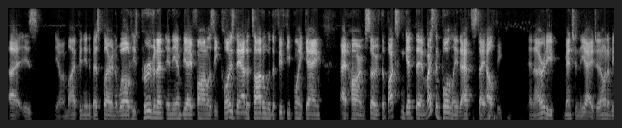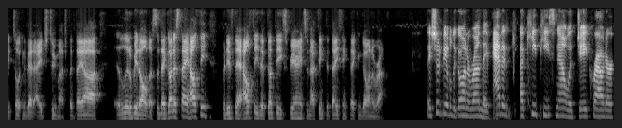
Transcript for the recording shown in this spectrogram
uh, is you know, in my opinion, the best player in the world. He's proven it in the NBA Finals. He closed out a title with a 50 point game at home. So if the Bucks can get there, most importantly, they have to stay healthy. And I already mentioned the age. I don't want to be talking about age too much, but they are a little bit older. So they've got to stay healthy. But if they're healthy, they've got the experience, and I think that they think they can go on a run. They should be able to go on a run. They've added a key piece now with Jae Crowder.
